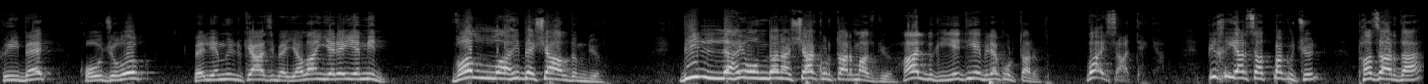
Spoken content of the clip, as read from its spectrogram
gıybet, kovuculuk ve yemin kazibe. Yalan yere yemin. Vallahi beşe aldım diyor. Billahi ondan aşağı kurtarmaz diyor. Halbuki yediye bile kurtarır. Vay sahtekar. Bir hıyar satmak için pazarda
